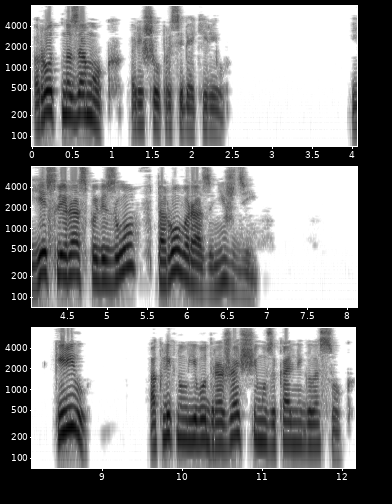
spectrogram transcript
«Рот на замок», — решил про себя Кирилл. «Если раз повезло, второго раза не жди». «Кирилл!» — окликнул его дрожащий музыкальный голосок.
